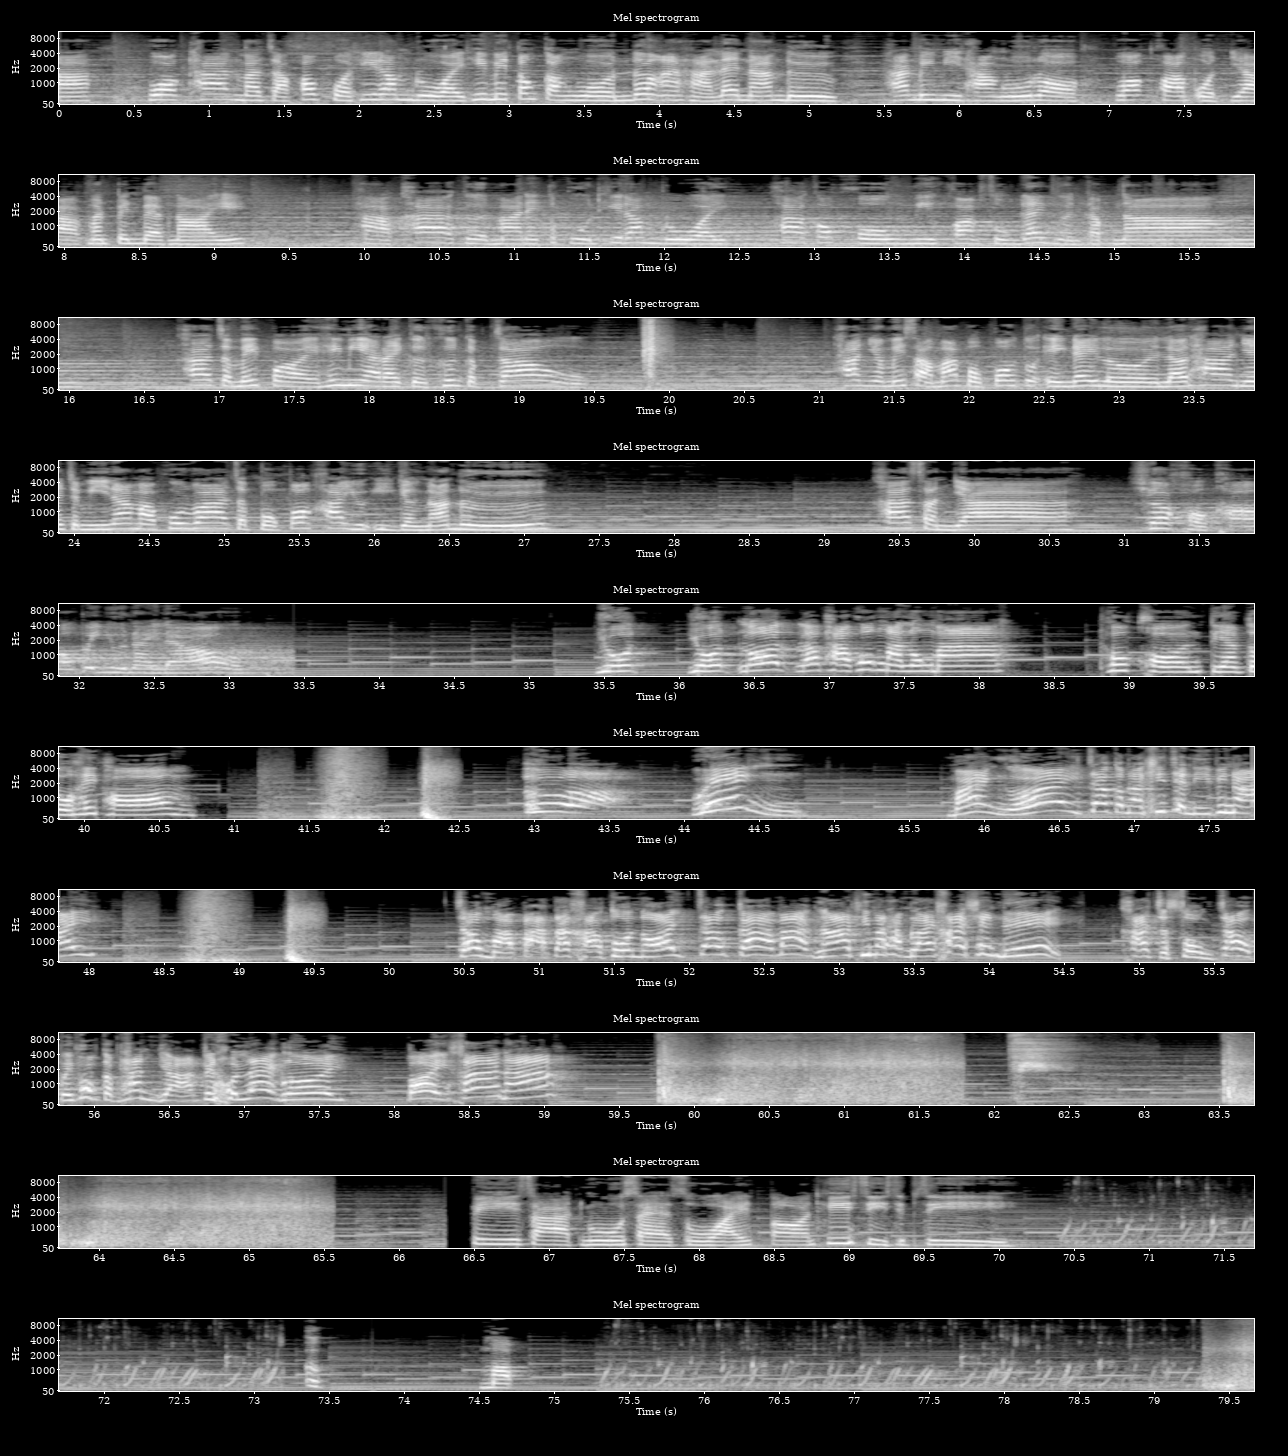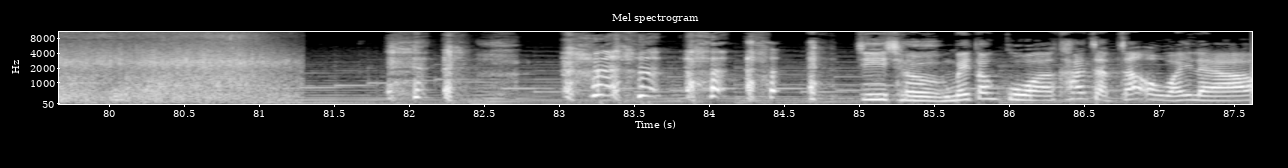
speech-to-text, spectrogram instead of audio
พวกท่านมาจากครอบครัวที่ร่ำรวยที่ไม่ต้องกังวลเรื่องอาหารและน้ำดื่มท่านไม่มีทางรู้หรอกว่าความอดอยากมันเป็นแบบไหน หากข้าเกิดมาในตระกูลที่ร่ำรวยข้าก็คงมีความสุขได้เหมือนกับนางข้าจะไม่ปล่อยให้มีอะไรเกิดขึ้นกับเจ้า ท่านยังไม่สามารถปกป้องตัวเองได้เลย แล้วท่านยังจะมีหน้ามาพูดว่าจะปกป้องข้าอยู่อีกอย่างนั้นหรือ ข้าสัญญา เชือกของเขาไปอยู่ไหนแล้ว หยุด หยุดรถแล้วพาพวกมันลงมา ทุกคนเตรียมตัวให้พร้อม เอื้อวิ่ง แม่งเอ้ย เจ้ากำลังคิดจะหนีไปไหน เจ้าหมาป่าตาขาวตัวน้อย เจ้ากล้ามากนะที่มาทำลายข้าเช่นนี้ ข้าจะส่งเจ้าไปพบกับท่านหยานเป็นคนแรกเลย ปล่อยข้านะ ปีศาจงูแสสวยตอนที่ 44 อึบมอบ จีเฉิงไม่ต้องกลัวข้าจับเจ้าเอาไว้แล้ว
